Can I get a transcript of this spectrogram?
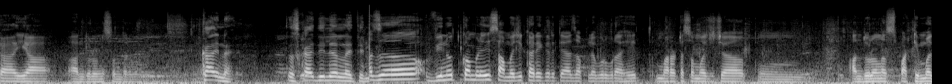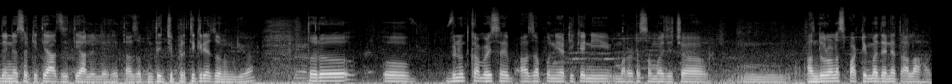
का या आंदोलनासंदर्भात? काय नाही. तसं काय दिलेलं नाही त्यांनी. आज अ, विनोद कांबळे सामाजिक कार्यकर्ते आज आपल्याबरोबर आहेत. मराठा समाजाच्या अम, आंदोलनास पाठिंबा देण्यासाठी ते आज इथे आलेले आहेत. आज आपण त्यांची प्रतिक्रिया जाणून घेऊया. तर अ, विनोद कांबळे साहेब आज आपण या ठिकाणी मराठा समाजाच्या अम, आंदोलनास पाठिंबा देण्यात आला आहात.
